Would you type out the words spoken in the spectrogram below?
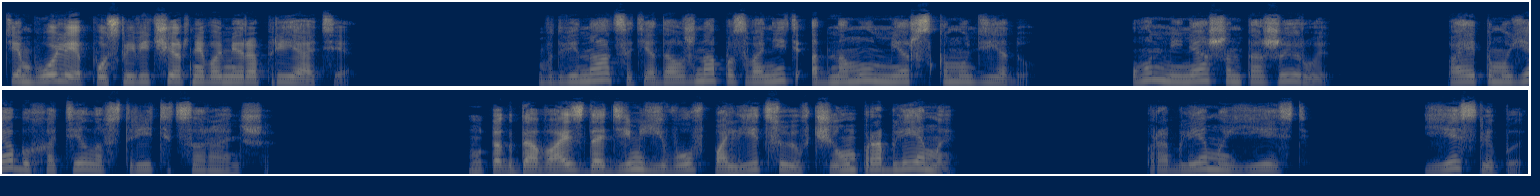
тем более после вечернего мероприятия. В двенадцать я должна позвонить одному мерзкому деду. Он меня шантажирует, поэтому я бы хотела встретиться раньше. Ну так давай сдадим его в полицию. В чем проблемы? Проблемы есть. Если бы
